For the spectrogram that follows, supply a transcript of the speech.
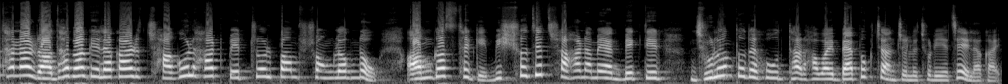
থানার রাধাবাগ এলাকার ছাগলহাট পেট্রোল পাম্প সংলগ্ন আমগাছ থেকে বিশ্বজিৎ সাহা নামে এক ব্যক্তির ঝুলন্ত দেহ উদ্ধার হওয়ায় ব্যাপক চাঞ্চল্য ছড়িয়েছে এলাকায়।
